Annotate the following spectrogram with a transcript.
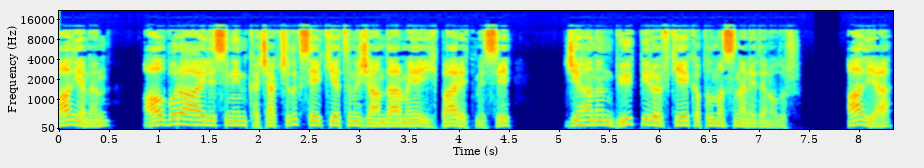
Alya'nın, Albora ailesinin kaçakçılık sevkiyatını jandarmaya ihbar etmesi, Cihan'ın büyük bir öfkeye kapılmasına neden olur. Alya,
